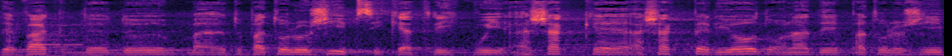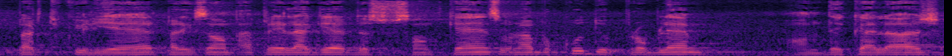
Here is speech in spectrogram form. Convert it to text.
des vagues de, bah, de, pathologies psychiatriques, oui. À chaque, à chaque période, on a des pathologies particulières. Par exemple, après la guerre de 75, on a beaucoup de problèmes en décalage,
